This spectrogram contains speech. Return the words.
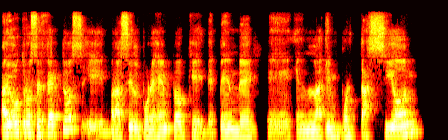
Hay otros efectos, eh, Brasil, por ejemplo, que depende eh, en la importación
